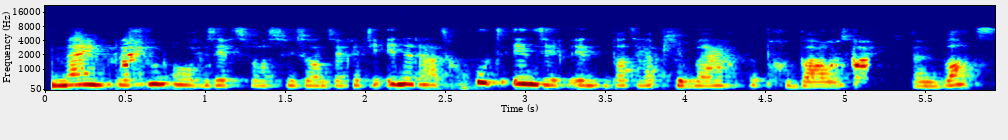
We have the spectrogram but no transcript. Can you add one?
Mijn pensioenoverzicht, zoals Suzanne zegt, heeft je inderdaad goed inzicht in wat heb je waar opgebouwd. En wat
